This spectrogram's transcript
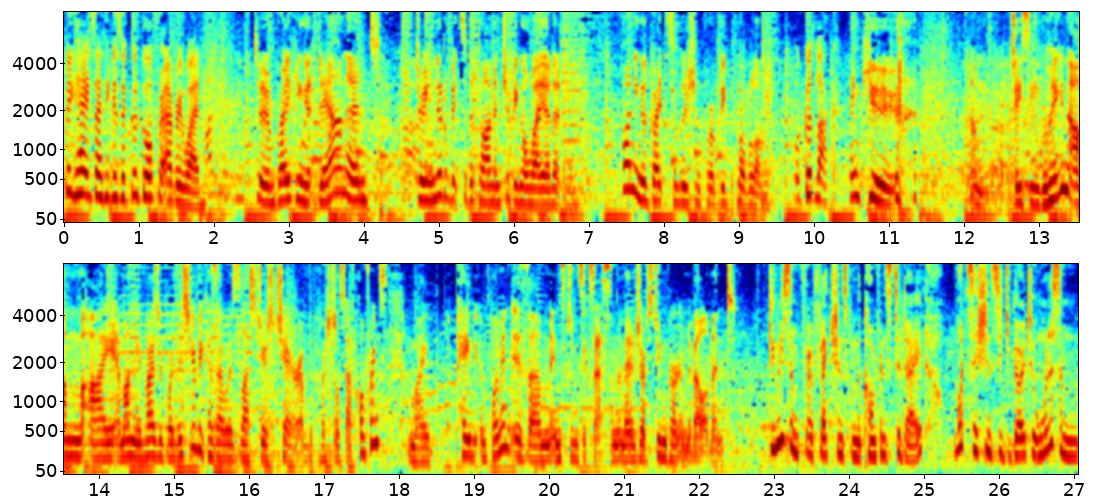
Big Hags, I think, is a good goal for everyone. to breaking it down and doing little bits at a time and chipping away at it and finding a great solution for a big problem. Well, good luck. Thank you. I'm JC Bloomhagen. Um, I am on the advisory board this year because I was last year's chair of the Professional Staff Conference. My paid employment is um, in student success. I'm the manager of student program development. Give me some reflections from the conference today. What sessions did you go to, and what are some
